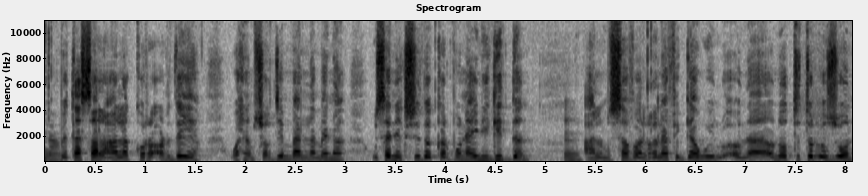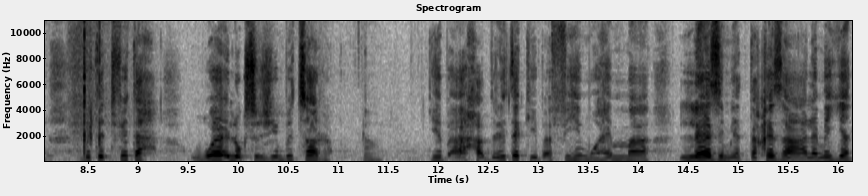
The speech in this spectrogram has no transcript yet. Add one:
نعم. بتصل على الكره الارضيه وإحنا مش واخدين بالنا منها وثاني أكسيد الكربون عالي جدا على مستوى الغلاف الجوي نقطة الأوزون بتتفتح والأكسجين بيتسرب آه. يبقى حضرتك يبقى في مهمة لازم يتخذها عالميا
